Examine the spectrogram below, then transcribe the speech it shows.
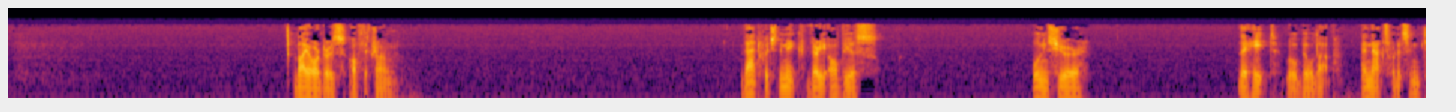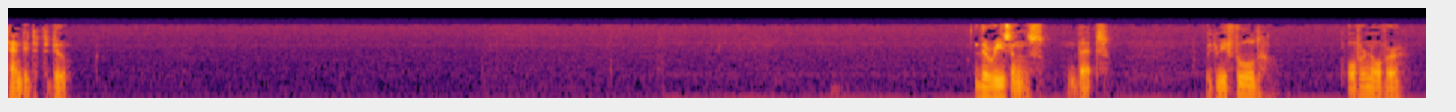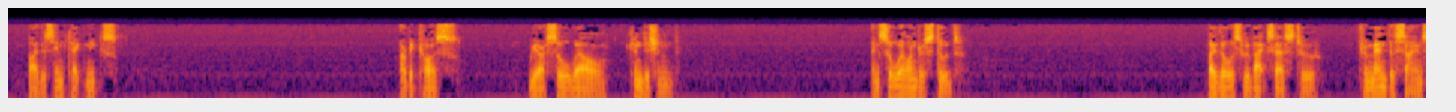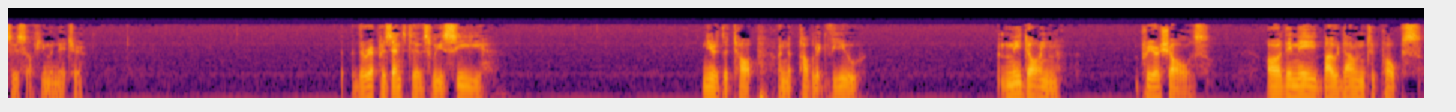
By orders of the Crown. That which they make very obvious will ensure the hate will build up, and that's what it's intended to do. The reasons that we can be fooled over and over by the same techniques are because we are so well conditioned and so well understood by those who have access to tremendous sciences of human nature. The representatives we see near the top on the public view may don prayer shawls, or they may bow down to popes,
